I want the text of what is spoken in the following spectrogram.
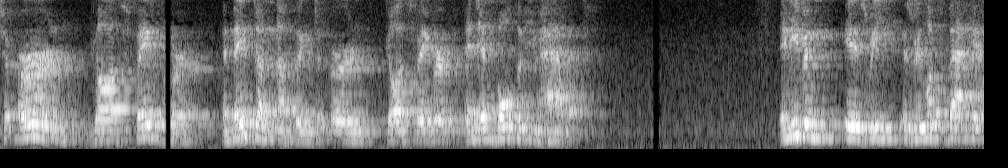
to earn God's favor, and they've done nothing to earn God's favor, and yet both of you have it. And even as we as we look back at,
